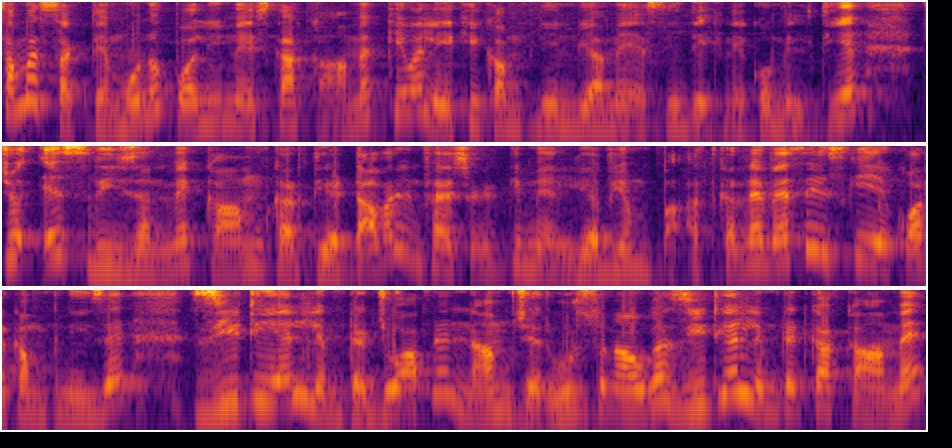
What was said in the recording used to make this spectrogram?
समझ सकते हैं। मोनोपोली में इसका काम है, केवल एक ही कंपनी इंडिया में ऐसी देखने को मिलती है, जो इस रीजन में काम करती है। टावर इंफ्रास्ट्रक्चर की मेनली अभी हम बात कर रहे हैं। वैसे इसकी एक और कंपनीज़ है जी टी एल लिमिटेड जो आपने नाम ज़रूर सुना होगा। जी टी एल लिमिटेड का काम है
